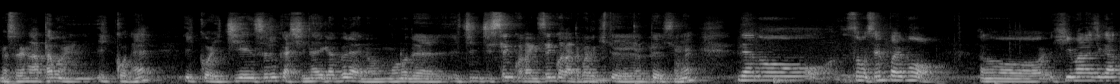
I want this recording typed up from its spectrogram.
まあそれが多分1個ね1個1円するかしないかぐらいのもので1日1000個だ2000個だってこうやって来てやったりしてね。であのーその先輩もあのー暇な時間は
